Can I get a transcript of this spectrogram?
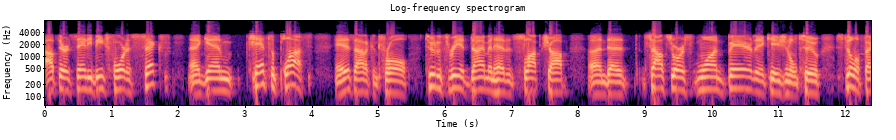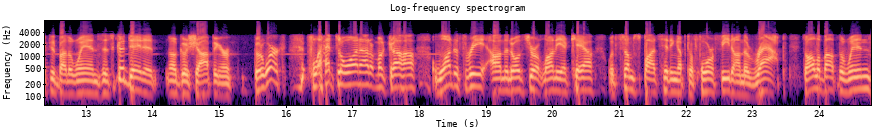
Out there at Sandy Beach, 4 to 6. Again, chance of plus. It is out of control. 2 to 3 at Diamond Head at Slop Chop. And uh, South Shore one, barely occasional two, still affected by the winds. It's a good day to uh, go shopping or go to work. Flat to one out at Makaha, one to three on the North Shore at Laniakea, with some spots hitting up to four feet on the wrap. It's all about the winds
